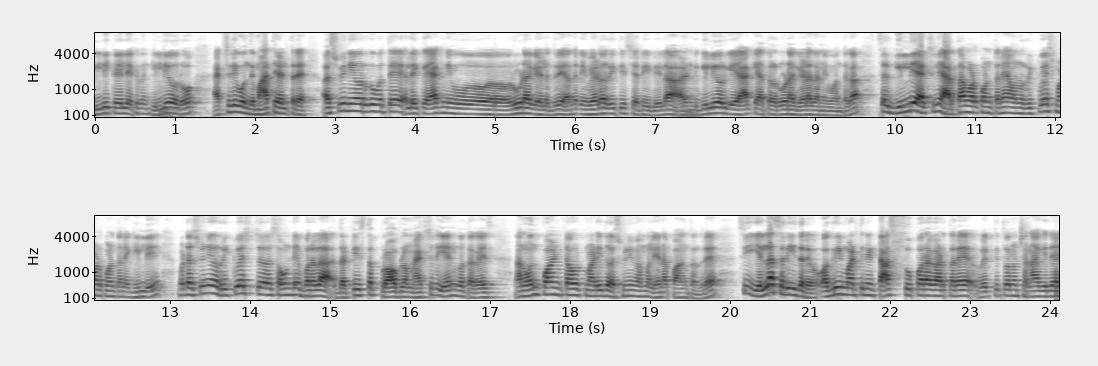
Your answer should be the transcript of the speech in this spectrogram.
ಗಿಲ್ಲಿ ಕೈಲಿ, ಯಾಕಂದ್ರೆ ಗಿಲ್ಲಿ ಅವರು ಆ್ಯಕ್ಚುಲಿ ಒಂದು ಮಾತು ಹೇಳ್ತಾರೆ. ಅಶ್ವಿನಿ ಅವ್ರಿಗೂ ಮತ್ತೆ ಲೈಕ್ ಯಾಕೆ ನೀವು ರೂಢಾಗಿ ಹೇಳಿದ್ರಿ? ಅಂದರೆ ನೀವು ಹೇಳೋ ರೀತಿ ಸರಿ ಇರಲಿಲ್ಲ. ಆ್ಯಂಡ್ ಗಿಲ್ಲಿ ಅವ್ರಿಗೆ ಯಾಕೆ ಆ ಥರ ರೂಢಾಗಿ ಹೇಳಲ್ಲ ನೀವು ಅಂತಾಗ ಸರ್, ಗಿಲ್ಲಿ ಆ್ಯಕ್ಚುಲಿ ಅರ್ಥ ಮಾಡ್ಕೊತಾನೆ, ಅವನು ರಿಕ್ವೆಸ್ಟ್ ಮಾಡ್ಕೊತಾನೆ ಗಿಲ್ಲಿ. ಬಟ್ ಅಶ್ವಿನಿ ಅವ್ರ ರಿಕ್ವೆಸ್ಟ್ ಸೌಂಡೇ ಬರಲ್ಲ. That is the problem actually ಏನು ಗೊತ್ತಾ ಗೈಸ್ ನಾನು ಒಂದು ಪಾಯಿಂಟ್ ಔಟ್ ಮಾಡಿದ್ದು ಅಶ್ವಿನಿ ಮ್ಯಾಮಲ್ಲಿ ಏನಪ್ಪಾ ಅಂತಂದ್ರೆ ಸಿ ಎಲ್ಲ ಸರಿ ಇದ್ದಾರೆ. ಅಗ್ರಿ ಮಾಡ್ತೀನಿ ಟಾಸ್ಕ್ ಸೂಪರ್ ಆಗಿ ಆಡ್ತಾರೆ ವ್ಯಕ್ತಿತ್ವನೂ ಚೆನ್ನಾಗಿದೆ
